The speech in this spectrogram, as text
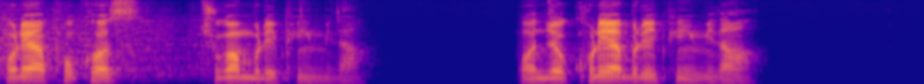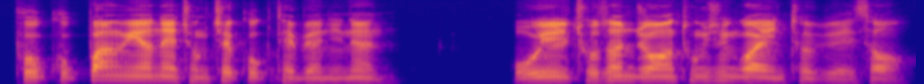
코리아 포커스 주간 브리핑입니다. 먼저 코리아 브리핑입니다. 북국방위원회 정책국 대변인은 5일 조선중앙통신과의 인터뷰에서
